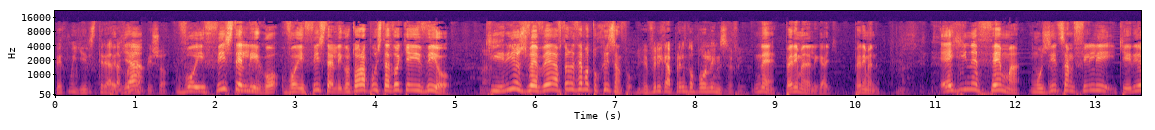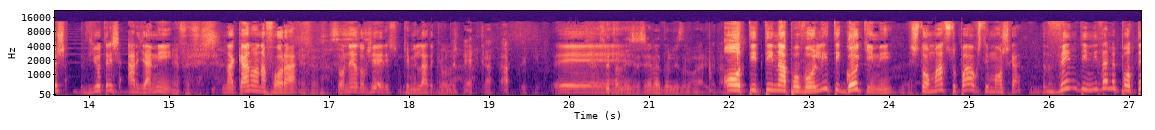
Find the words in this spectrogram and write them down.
Έχουμε γυρίσει 30 Παιδιά, χρόνια πίσω. Βοηθήστε λίγο, βοηθήστε λίγο τώρα που είστε εδώ και οι δύο. Ναι. Κυρίως βέβαια αυτό είναι θέμα του Χρήσανθου. Ε, βρήκα πριν τον Πολίνη, ρε φίλε. Ναι, περίμενε λιγάκι. Περίμενε. Ναι. Έγινε θέμα, μου ζήτησαν φίλοι, κυρίως δύο-τρεις Αριανοί, Ε, βέβαια. να κάνω αναφορά. Ε, βέβαια. το νέο το ξέρεις και μιλάτε κιόλας. Ε, καλά. Ε, Δεν το λες εσένα, το λες τον Μάρι. ότι την αποβολή την κόκκινη στο μάτς του Πάουκ στη Μόσχα δεν την είδαμε ποτέ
